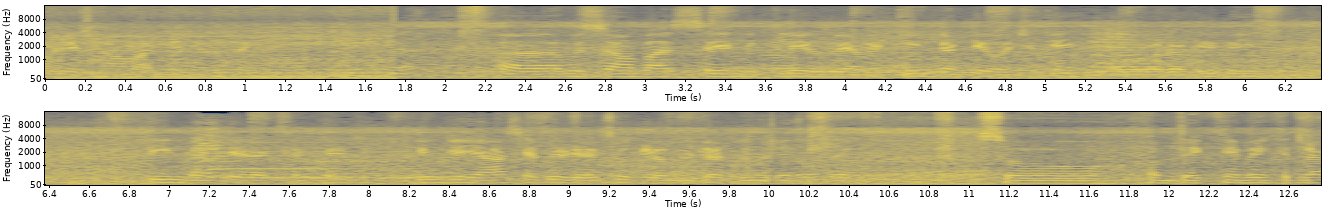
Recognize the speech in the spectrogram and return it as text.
पूरे इस्लामाबाद में चलता है। इस्लामाबाद से निकले हुए हमें तीन घंटे हो चुके हैं और अभी भी तीन घंटे लग सकते हैं क्योंकि यहाँ से अभी डेढ़ सौ किलोमीटर दूर है। सो अब देखते हैं भाई कितना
